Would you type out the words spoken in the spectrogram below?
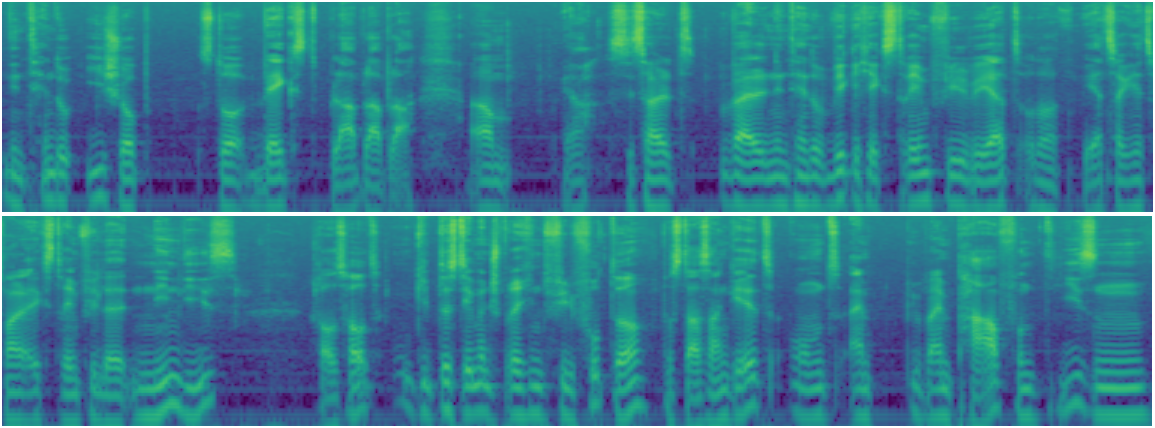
Nintendo eShop Store wächst, bla bla bla. Ähm, ja, es ist halt, weil Nintendo wirklich extrem viel Wert, oder Wert sage ich jetzt mal, extrem viele Nindies raushaut, gibt es dementsprechend viel Futter, was das angeht. Und ein, über ein paar von diesen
